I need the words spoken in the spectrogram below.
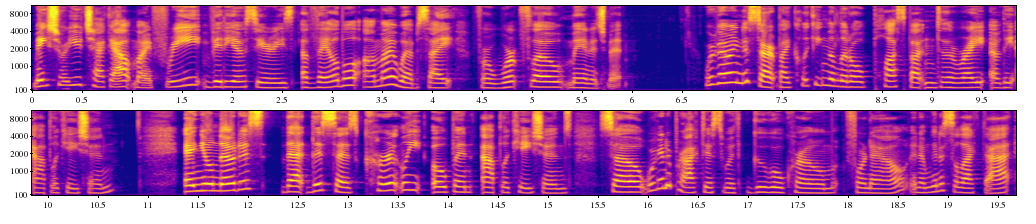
make sure you check out my free video series available on my website for workflow management. We're going to start by clicking the little plus button to the right of the application. And you'll notice that this says currently open applications. So we're going to practice with Google Chrome for now, and I'm going to select that.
